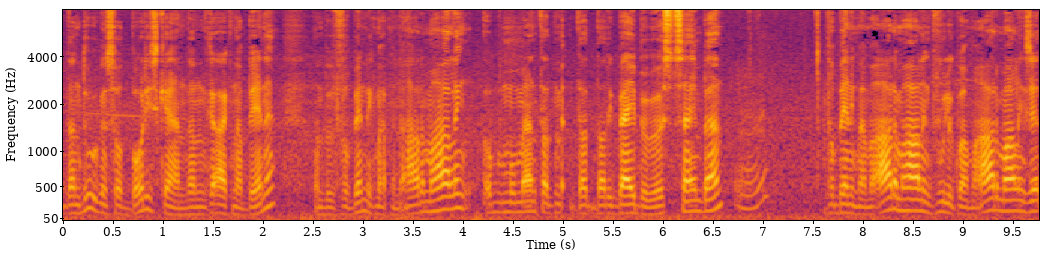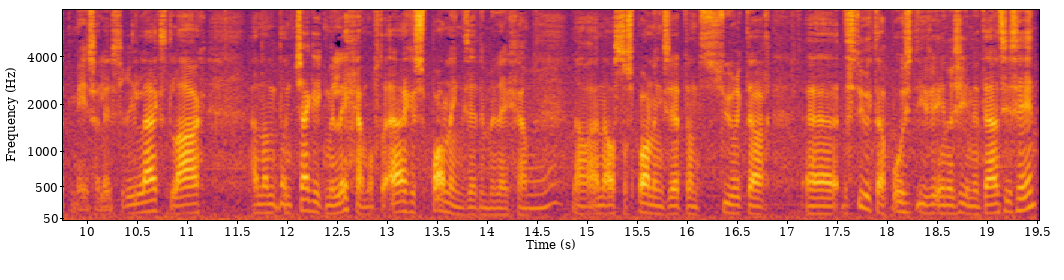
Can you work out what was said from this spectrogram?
dan doe ik een soort bodyscan. Dan ga ik naar binnen. Dan verbind ik met mijn ademhaling. Op het moment dat, dat, dat ik bij bewustzijn ben, Mhm. verbind ik met mijn ademhaling. Voel ik waar mijn ademhaling zit. Meestal is die relaxed, laag. En dan, dan check ik mijn lichaam of er ergens spanning zit in mijn lichaam. Mhm. Nou, en als er spanning zit, dan stuur ik daar, eh, dan stuur ik daar positieve energie en intenties heen.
